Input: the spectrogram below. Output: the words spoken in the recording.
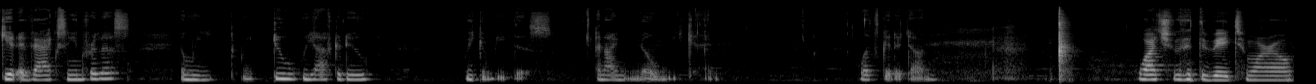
get a vaccine for this and we we do what we have to do, we can beat this. And I know we can. Let's get it done. Watch the debate tomorrow.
